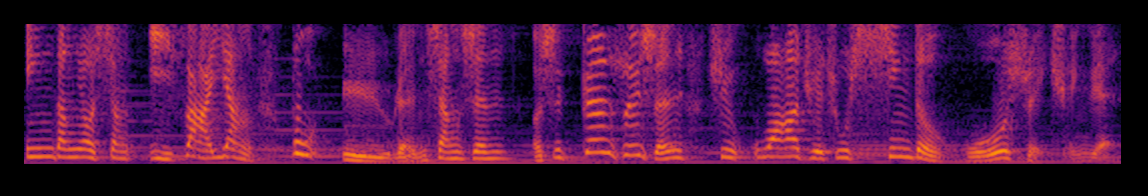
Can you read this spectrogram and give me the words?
应当要像以撒一样，不与人相争，而是跟随神去挖掘出新的活水泉源。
